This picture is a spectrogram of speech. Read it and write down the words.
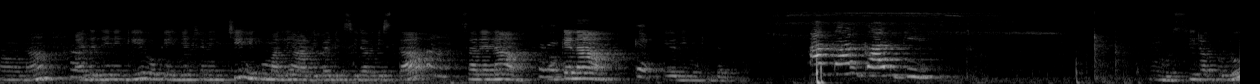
అవునా? అయితే దీనికి ఒక ఇంజెక్షన్ ఇచ్చి నీకు మళ్ళీ యాంటీబయాటిక్ సిరప్ ఇస్తా. సరేనా? సరే. ఓకేనా? ఓకే. ఇక దీనికి ఇద్దాం. సిరప్లు.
